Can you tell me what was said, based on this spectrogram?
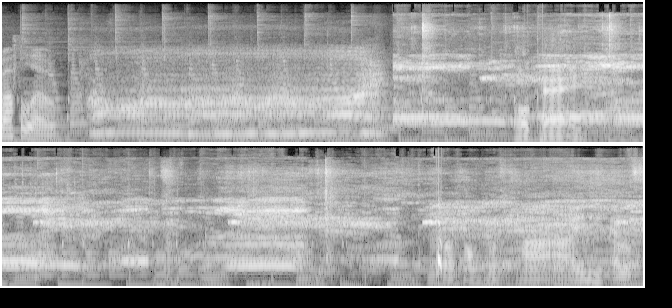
buffalo, Okay. แล้วก็สองตัวสุดท้ายนี่เอลเฟ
